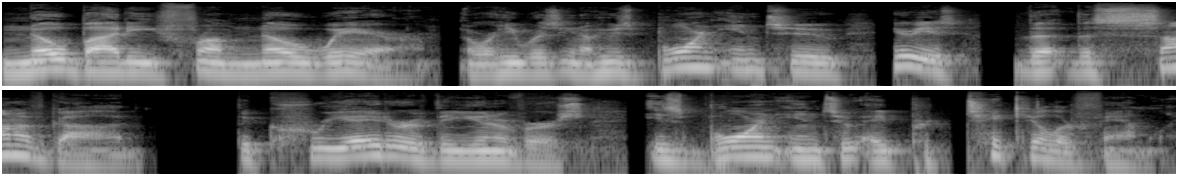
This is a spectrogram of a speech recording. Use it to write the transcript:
nobody from nowhere, or he was, you know, he was born into, here he is, the, the Son of God, the creator of the universe, is born into a particular family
